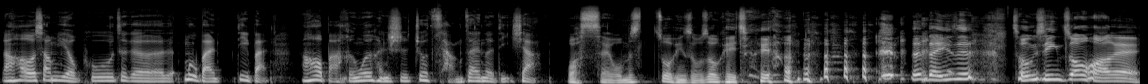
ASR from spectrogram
然后上面有铺这个木板地板，然后把恒温恒湿就藏在那底下。哇塞，我们作品什么时候可以这样？那等于是重新装潢哎。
